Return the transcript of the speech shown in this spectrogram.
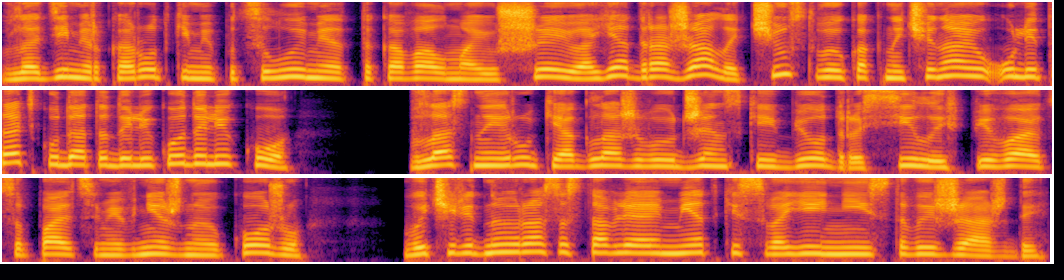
Владимир короткими поцелуями атаковал мою шею, а я дрожала, чувствую, как начинаю улетать куда-то далеко-далеко. Властные руки оглаживают женские бедра, силой впиваются пальцами в нежную кожу, в очередной раз оставляя метки своей неистовой жажды.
